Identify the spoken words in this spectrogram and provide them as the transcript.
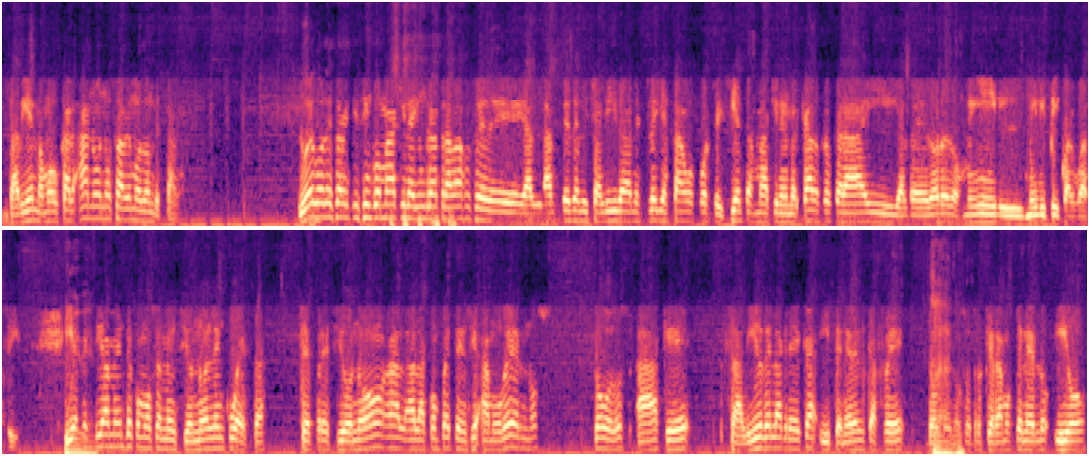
está bien, vamos a buscar. Ah, no, no sabemos dónde están. Luego de esas 25 máquinas y un gran trabajo, se de- al- antes de mi salida a Nestlé ya estábamos por 600 máquinas en el mercado, creo que ahora hay alrededor de 2.000, mil y pico, algo así. Y bien. efectivamente, como se mencionó en la encuesta, se presionó a, la- a la competencia a movernos todos a que salir de la greca y tener el café donde Claro. nosotros queramos tenerlo y o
